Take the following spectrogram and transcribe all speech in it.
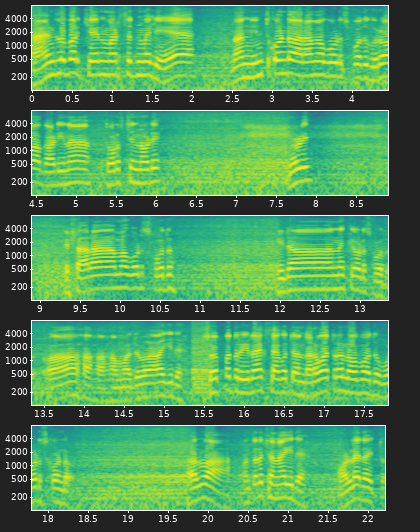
ಹ್ಯಾಂಡ್ಲ್ ಬಾರ್ ಚೇಂಜ್ ಮಾಡಿಸಿದ್ಮೇಲೆ ನಾನು ನಿಂತ್ಕೊಂಡು ಆರಾಮಾಗಿ ಓಡಿಸ್ಬೋದು ಗುರು, ಆ ಗಾಡಿನ ತೋರಿಸ್ತೀನಿ ನೋಡಿ. ನೋಡಿ. ಎಷ್ಟು ಆರಾಮಾಗಿ ಓಡಿಸ್ಬೋದು. ನಿಧಾನಕ್ಕೆ ಓಡಿಸ್ಬೋದು. ಆ ಹಾ ಹಾ ಮದುವಾಗಿದೆ ಸ್ವಲ್ಪ ಹೊತ್ತು ರಿಲ್ಯಾಕ್ಸ್ ಆಗುತ್ತೆ, ಒಂದು ಅರವತ್ತರಲ್ಲಿ ಹೋಗ್ಬೋದು ಓಡಿಸ್ಕೊಂಡು. ಅಲ್ವಾ? ಒಂಥರ ಚೆನ್ನಾಗಿದೆ. ಒಳ್ಳೇದಾಯ್ತು.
